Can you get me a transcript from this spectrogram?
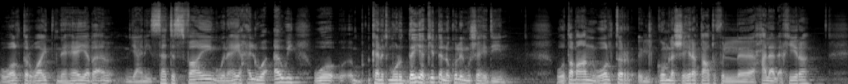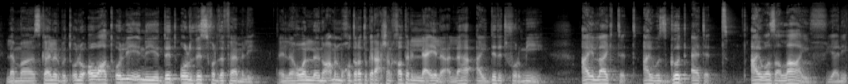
والتر وايت نهاية بقى يعني satisfying ونهاية حلوة قوي وكانت مرضية جدا لكل المشاهدين. وطبعا والتر الجملة الشهيرة بتاعته في الحلقة الأخيرة لما سكايلر بتقول له أوعى تقول لي إن you did all this for the family اللي هو إنه عامل مخدرات وكده عشان خاطر العيلة. قال لها I did it for me. I liked it. I was good at it. I was alive. يعني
